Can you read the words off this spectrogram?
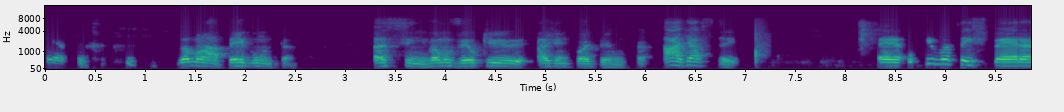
quieto. Vamos lá, pergunta. Assim, vamos ver o que a gente pode perguntar. Ah, já sei. É, o que você espera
